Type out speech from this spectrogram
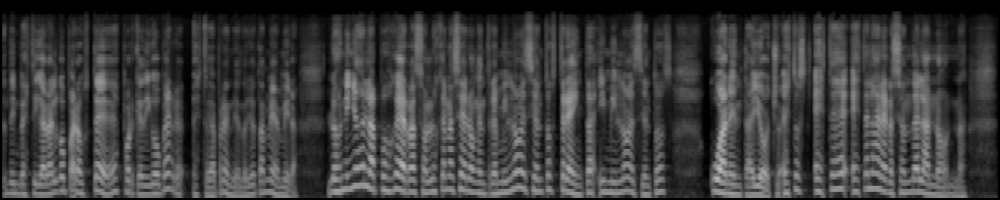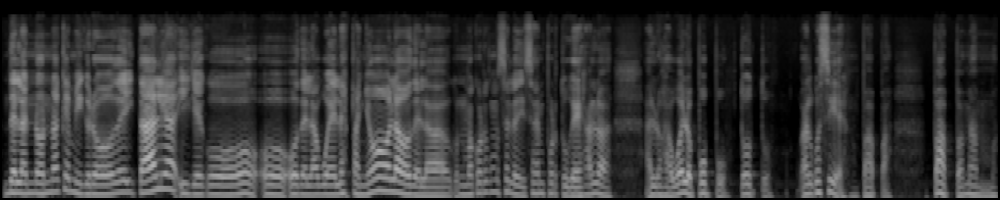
de investigar algo para ustedes, porque digo, verga, estoy aprendiendo yo también. Mira, los niños de la posguerra son los que nacieron entre 1930 y 1948. Estos, este, esta es la generación de la nonna. De la nonna que emigró de Italia y llegó, o, de la abuela española, o de la, no me acuerdo cómo se le dice en portugués a, a los abuelos, popo, toto algo así es, papá, papá, mamá.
